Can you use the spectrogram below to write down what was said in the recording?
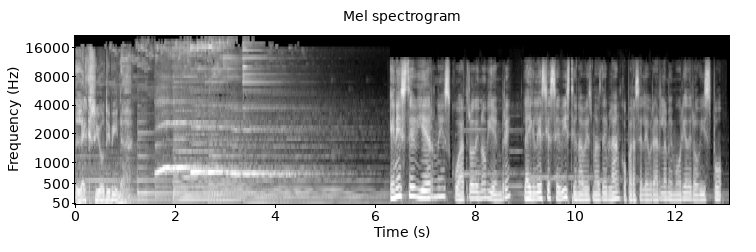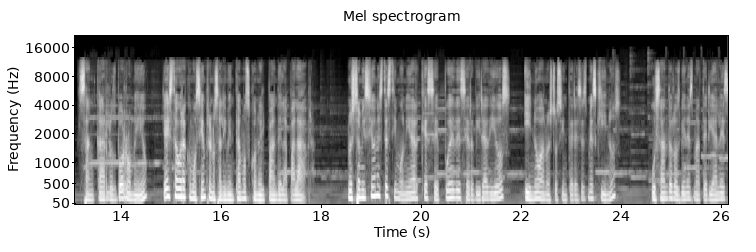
Lección Divina En este viernes 4 de noviembre, la iglesia se viste una vez más de blanco para celebrar la memoria del obispo San Carlos Borromeo y a esta hora, como siempre, nos alimentamos con el pan de la palabra. Nuestra misión es testimoniar que se puede servir a Dios y no a nuestros intereses mezquinos, usando los bienes materiales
